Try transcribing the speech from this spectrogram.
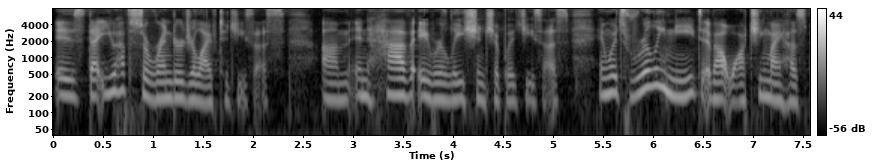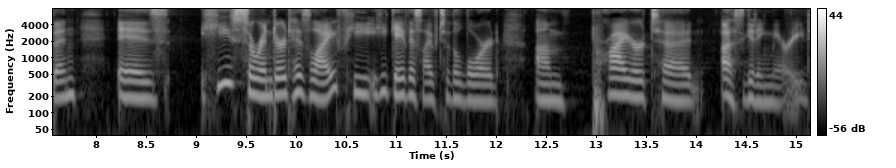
is that you have surrendered your life to Jesus um, and have a relationship with Jesus. And what's really neat about watching my husband is he surrendered his life. He he gave his life to the Lord um, prior to us getting married.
